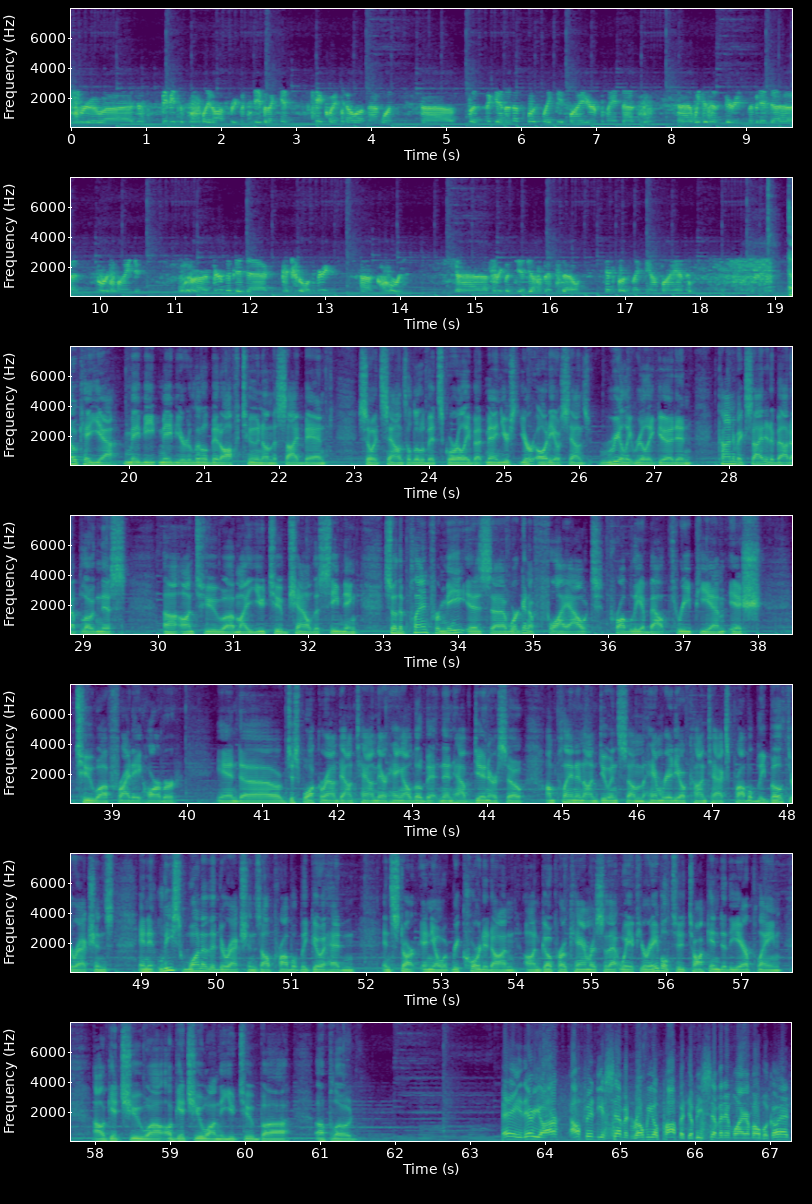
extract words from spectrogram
through uh, just maybe it's a slight off frequency, but I can't can't quite tell on that one. Uh, but again, that's most likely my airplane. That's uh, we just have very limited uh, refined or very limited uh, controls, very uh, coarse uh, frequency adjustment. So it's most likely on my end. Okay, yeah, maybe maybe you're a little bit off tune on the sideband, so it sounds a little bit squirrely. But man, your your audio sounds really really good, and kind of excited about uploading this uh, onto uh, my YouTube channel this evening. So the plan for me is uh, we're gonna fly out probably about 3 p.m. ish to uh, Friday Harbor and uh, just walk around downtown there, hang out a little bit, and then have dinner. So I'm planning on doing some ham radio contacts, probably both directions. And at least one of the directions, I'll probably go ahead and, and start and you know record it on on GoPro cameras. So that way, if you're able to talk into the airplane, I'll get you uh, I'll get you on the YouTube uh, upload. Hey, there you are, Alpha India 7, Romeo Papa, W7MYR Mobile. Go ahead.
